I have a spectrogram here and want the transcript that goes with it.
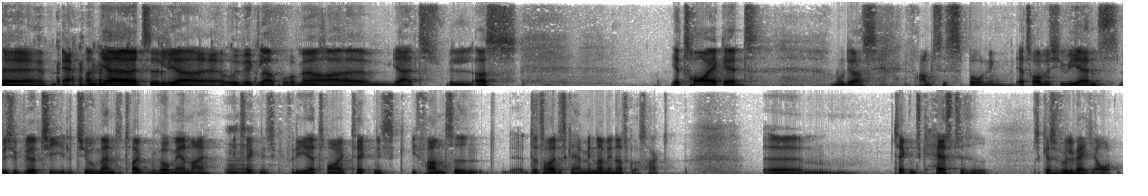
øh, ja, og jeg er tidligere øh, udvikler og programmør, og øh, jeg vil også... Jeg tror ikke, at... Nu er det også en fremtidsspåning. Jeg tror, hvis vi, er, hvis vi bliver 10 eller 20 mand, så tror jeg ikke, vi behøver mere end mig mm-hmm. i teknisk. Fordi jeg tror ikke teknisk i fremtiden... Det tror jeg, det skal have mindre og mindre, skulle have sagt. Øh, teknisk hastighed skal selvfølgelig være i orden.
